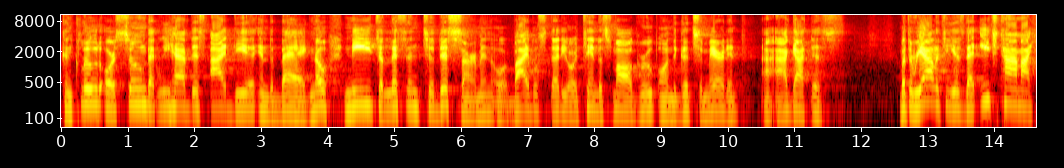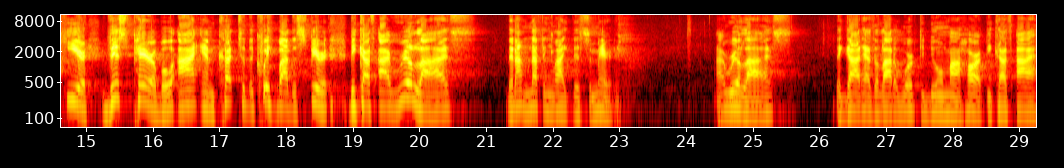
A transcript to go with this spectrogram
conclude or assume that we have this idea in the bag. No need to listen to this sermon or Bible study or attend a small group on the Good Samaritan. I, I got this. But the reality is that each time I hear this parable, I am cut to the quick by the Spirit because I realize that I'm nothing like this Samaritan. I realize that God has a lot of work to do in my heart because I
